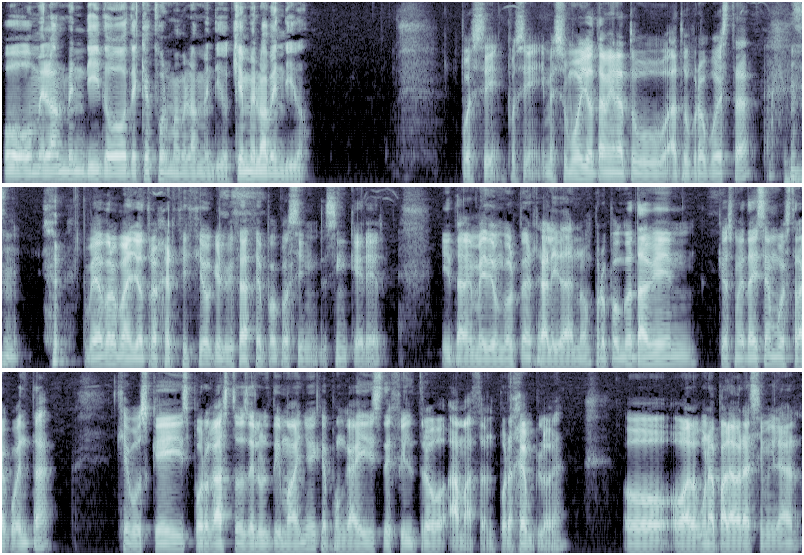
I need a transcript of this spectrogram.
¿O me lo han vendido? ¿De qué forma me lo han vendido? ¿Quién me lo ha vendido? Pues sí, pues sí. Y me sumo yo también a tu, a tu propuesta. Voy a proponer yo otro ejercicio que lo hice hace poco sin, sin querer y también me dio un golpe de realidad, ¿no? Propongo también que os metáis en vuestra cuenta, que busquéis por gastos del último año y que pongáis de filtro Amazon, por ejemplo, ¿eh? o, o, alguna palabra similar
